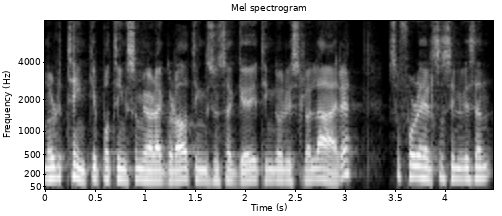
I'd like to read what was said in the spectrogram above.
når du tenker på ting som gjør deg glad, ting du syns er gøy, ting du har lyst til å lære, så får du helt sannsynligvis en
